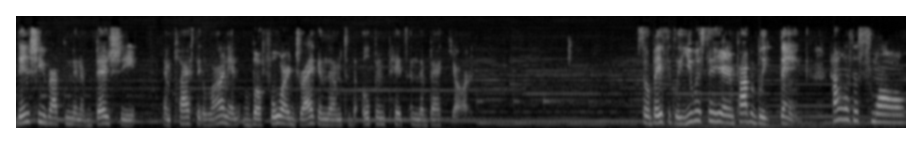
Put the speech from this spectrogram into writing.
Then she wrapped them in a bed sheet and plastic lining before dragging them to the open pits in the backyard. So basically, you would sit here and probably think How is a small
